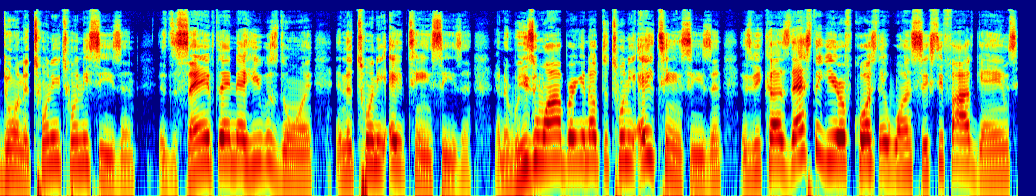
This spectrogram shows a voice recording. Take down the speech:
during the 2020 season is the same thing that he was doing in the 2018 season. And the reason why I'm bringing up the 2018 season is because that's the year, of course, they won 65 games.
